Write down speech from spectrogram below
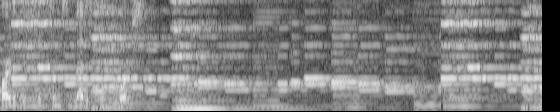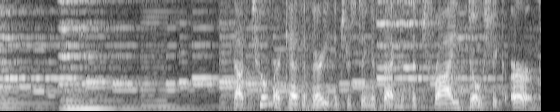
part of the Systems Medicine course. Now, turmeric has a very interesting effect. It's a tridoshic herb,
